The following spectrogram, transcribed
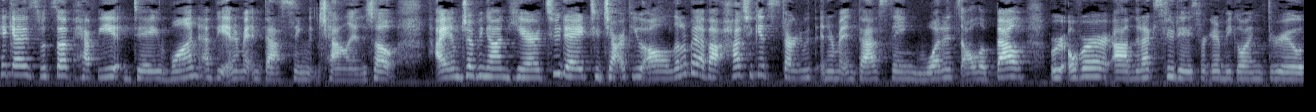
Hey guys, what's up? Happy day one of the intermittent fasting challenge. So, I am jumping on here today to chat with you all a little bit about how to get started with intermittent fasting, what it's all about. We're over um, the next few days, we're going to be going through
